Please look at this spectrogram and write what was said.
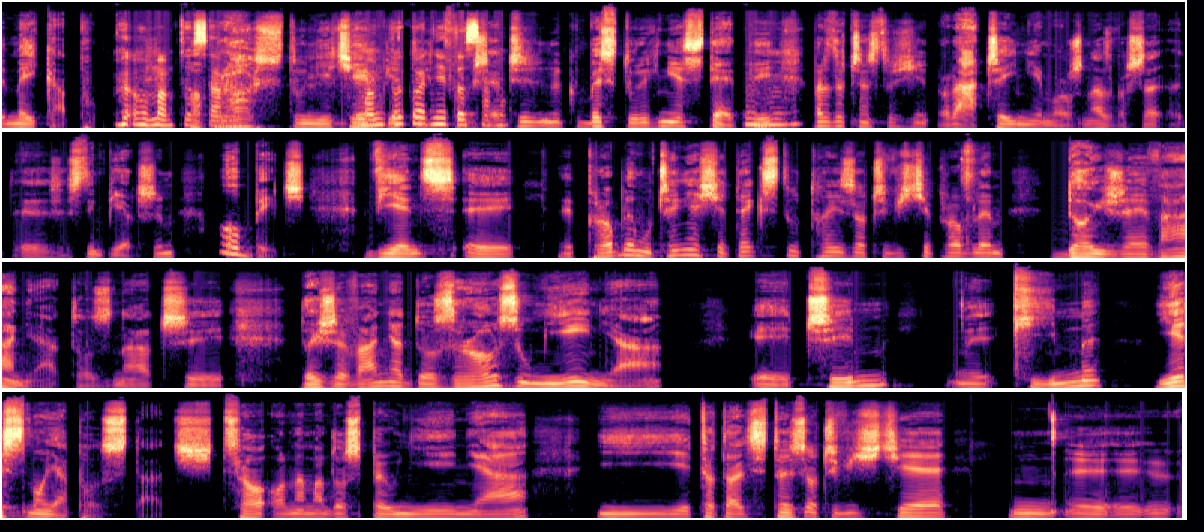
y, make-upu. O, mam to po samo. Po prostu nie cierpię mam dokładnie to rzeczy, bez których niestety mhm. bardzo często się raczej nie można, zwłaszcza y, z tym pierwszym, obyć. Więc problem uczenia się tekstu to jest oczywiście problem dojrzewania, to znaczy dojrzewania do zrozumienia, y, czym, y, kim jest moja postać, co ona ma do spełnienia. I to, to, jest, to jest oczywiście mm, y,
